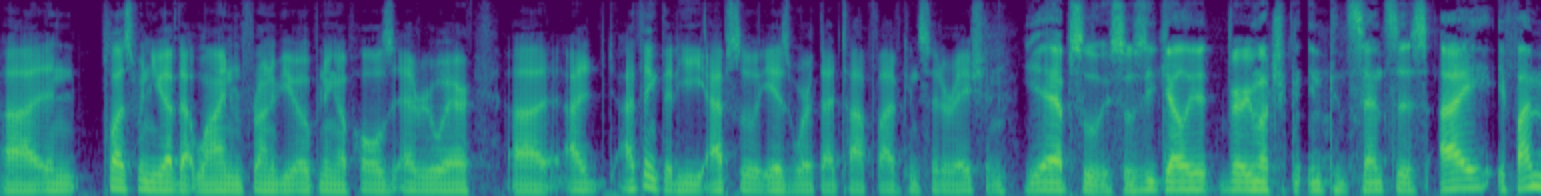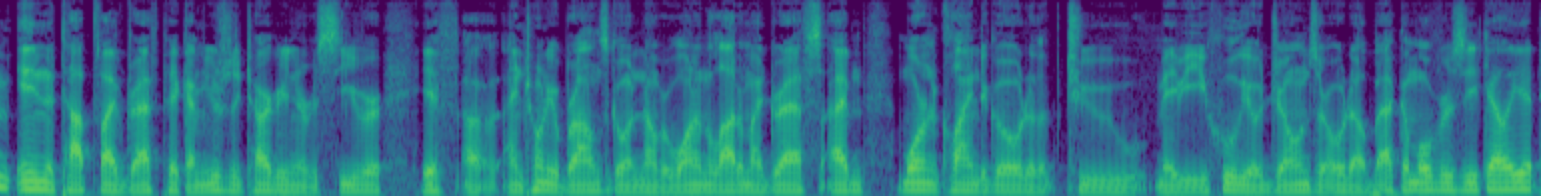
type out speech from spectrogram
Uh, and plus, when you have that line in front of you, opening up holes everywhere, I I think that he absolutely is worth that top five consideration. Yeah, absolutely. So Zeke Elliott, very much in consensus. I if I'm in a top five draft pick, I'm usually targeting a receiver if uh, Antonio Brown's going number one in a lot of my drafts, I'm more inclined to go to to maybe Julio Jones or Odell Beckham over Zeke Elliott.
